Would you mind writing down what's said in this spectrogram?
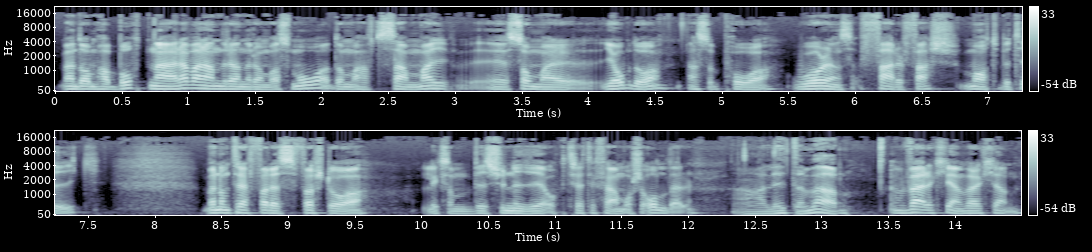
Men de har bott nära varandra när de var små, de har haft samma eh, sommarjobb då, alltså på Warrens farfars matbutik. Men de träffades först då liksom vid 29 och 35 års ålder. Ja, liten värld. Verkligen, verkligen.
